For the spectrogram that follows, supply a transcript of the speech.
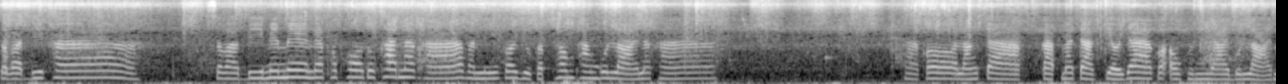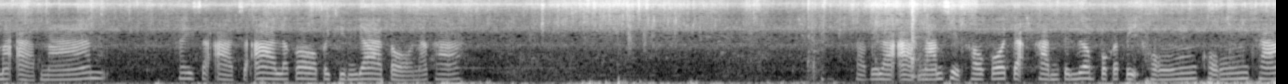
สวัสดีค่ะ สวัสดีแม่แม่ๆและพ่อพ่อทุกท่านนะคะ วันนี้ก็อยู่กับช่องพังบุญหลายนะคะ ค่ะก็หลังจากกลับมาจากเกี่ยวหญ้าก็เอาคุณยายบุญหลายมาอาบน้ำให้สะอาดสะอ้านแล้วก็ไปกินหญ้าต่อนะคะค่ะเวลาอาบน้ำเสร็จเขาก็จะคันเป็นเรื่องปกติของของช้าง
